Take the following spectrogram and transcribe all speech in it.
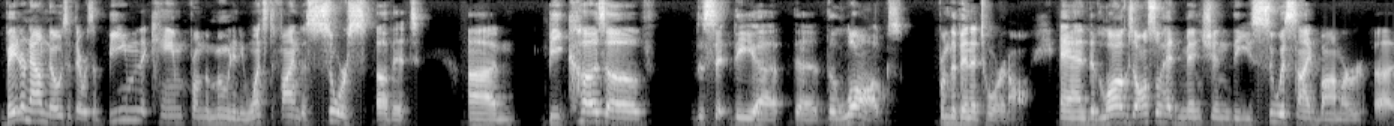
Vader now knows that there was a beam that came from the moon and he wants to find the source of it um, because of the the uh, the the logs from the Venator and all. And the logs also had mentioned the suicide bomber uh,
